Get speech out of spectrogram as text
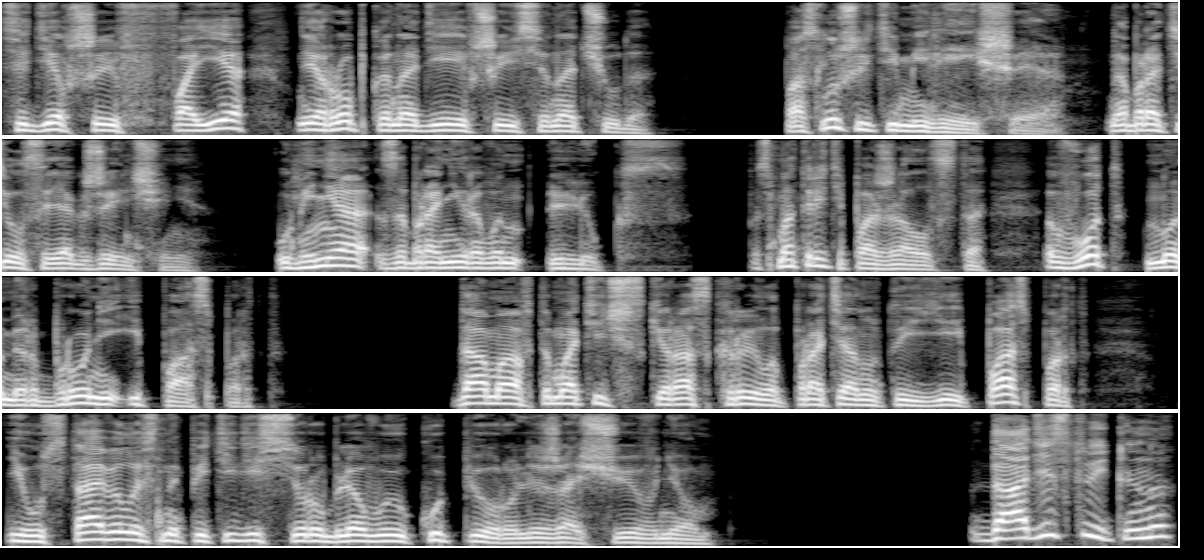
сидевшие в фойе и робко надеявшиеся на чудо. «Послушайте, милейшая», — обратился я к женщине. У меня забронирован люкс. Посмотрите, пожалуйста. Вот номер брони и паспорт. Дама автоматически раскрыла протянутый ей паспорт и уставилась на 50-рублевую купюру, лежащую в нем. «Да, действительно»,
